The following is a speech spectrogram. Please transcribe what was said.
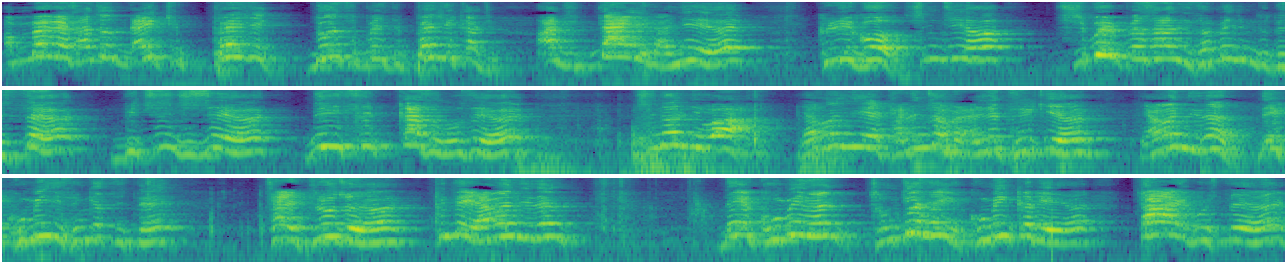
엄마가 사준 나이키 패딩, 노스페이스 패딩까지 아주 난리가 아니에요. 그리고 심지어 집을 뺏어가는 선배님들도 있어요. 미친 짓이에요. 네집 가서 노세요. 진언니와 양언니의 다른 점을 알려드릴게요. 양언니는 내 고민이 생겼을 때 잘 들어줘요. 근데 양언니는 내 고민은 정교생의 고민거리예요. 다 알고 있어요.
